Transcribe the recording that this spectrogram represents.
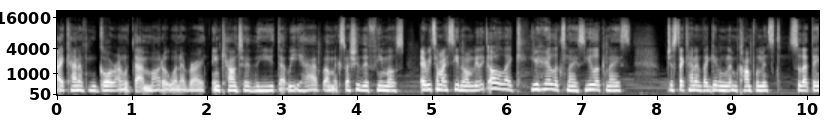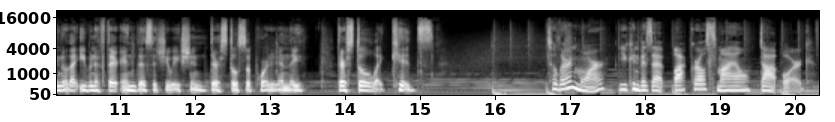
I kind of go around with that motto whenever I encounter the youth that we have, um, especially the females. Every time I see them, I'll be like, Oh, like, your hair looks nice. You look nice. Just like kind of like giving them compliments so that they know that even if they're in this situation, they're still supported and they, they're still like kids. To learn more, you can visit blackgirlsmile.org.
